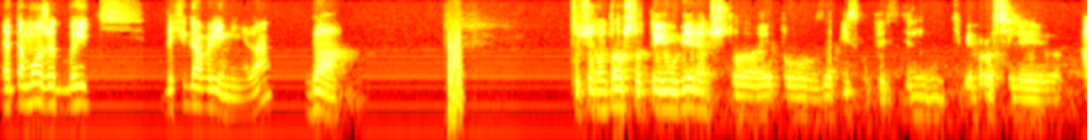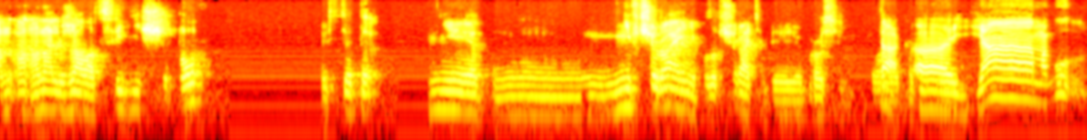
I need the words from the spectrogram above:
это может быть дофига времени, да? Да. С учетом того, что ты уверен, что эту записку то есть, тебе бросили, она, она лежала среди счетов, то есть это не, не вчера и не позавчера тебе ее бросили. Так, э, я могу,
